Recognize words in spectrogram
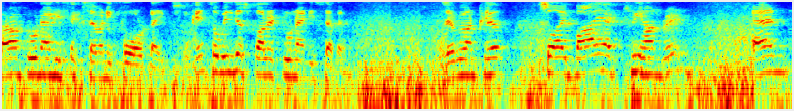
Around 296.74 types. Okay, so we'll just call it 297 is everyone clear? So I buy at 300 and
